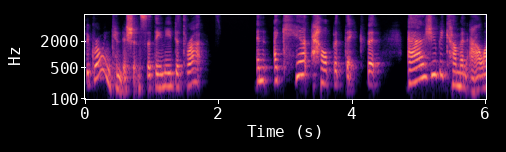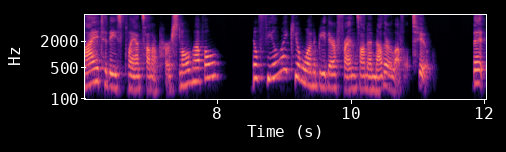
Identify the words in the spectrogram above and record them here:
the growing conditions that they need to thrive. And I can't help but think that as you become an ally to these plants on a personal level, you'll feel like you'll want to be their friends on another level too that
